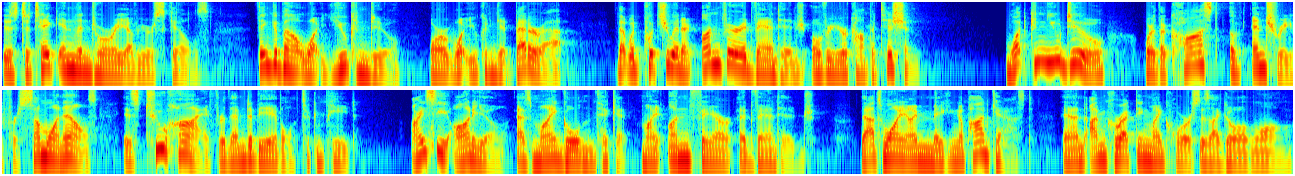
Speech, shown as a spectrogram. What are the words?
is to take inventory of your skills. Think about what you can do or what you can get better at that would put you at an unfair advantage over your competition. What can you do where the cost of entry for someone else is too high for them to be able to compete? I see audio as my golden ticket, my unfair advantage. That's why I'm making a podcast, and I'm correcting my course as I go along.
